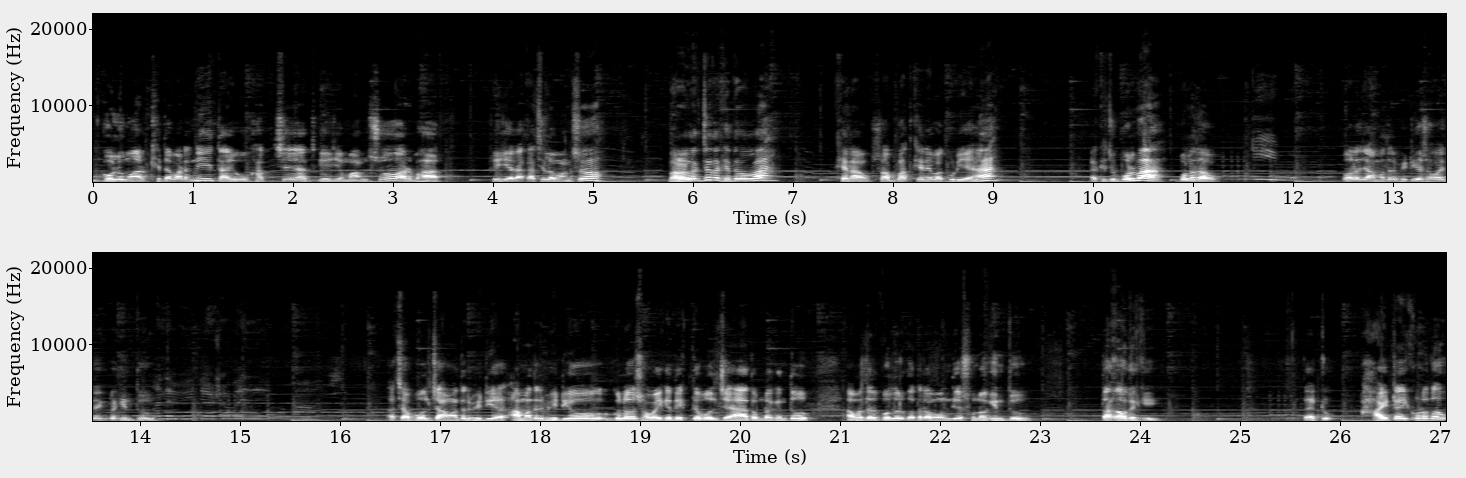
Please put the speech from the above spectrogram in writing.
গোলু মার খেতে পারেনি তাই ও খাচ্ছে আজকে এই যে মাংস আর ভাত। ফ্রিজে রাখা ছিল মাংস। ভালো লাগছে তো খেতে বাবা? খেয়ে নাও সব ভাত খেয়ে নেবা কুড়িয়ে হ্যাঁ? আর কিছু বলবা? বলে দাও। বলো যে আমাদের ভিডিও সবাই দেখবে কিন্তু। আচ্ছা বলছে আমাদের ভিডিও আমাদের ভিডিওগুলো সবাইকে দেখতে বলছে হ্যাঁ? তোমরা কিন্তু আমাদের গোলুর কথাটা মন দিয়ে শুনো কিন্তু। তাকাও দেখি। তা একটু হাইটাই করে দাও।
